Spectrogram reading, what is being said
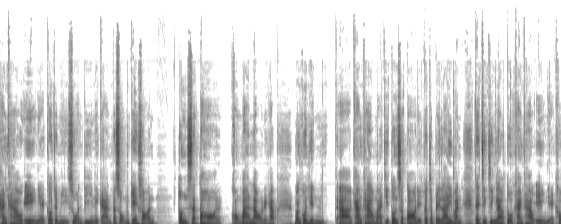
ค้างคาวเองเนี่ยก็จะมีส่วนดีในการผสมเกสรต้นสตอของบ้านเรานะครับ บางคนเห็นค้างคาวมาที่ต้นสตอเนี่ยก็จะไปไล่มัน แต่จริง ๆ แล้วตัวค้างคาวเองเนี่ยเขา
